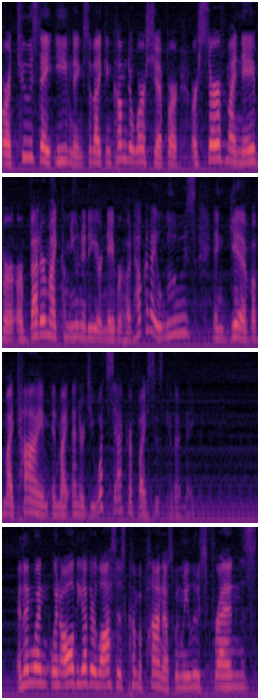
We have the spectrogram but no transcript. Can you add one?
or a Tuesday evening so that I can come to worship or, or serve my neighbor or better my community or neighborhood? How can I lose and give of my time and my energy? What sacrifices can I make? And then when, when all the other losses come upon us, when we lose friends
